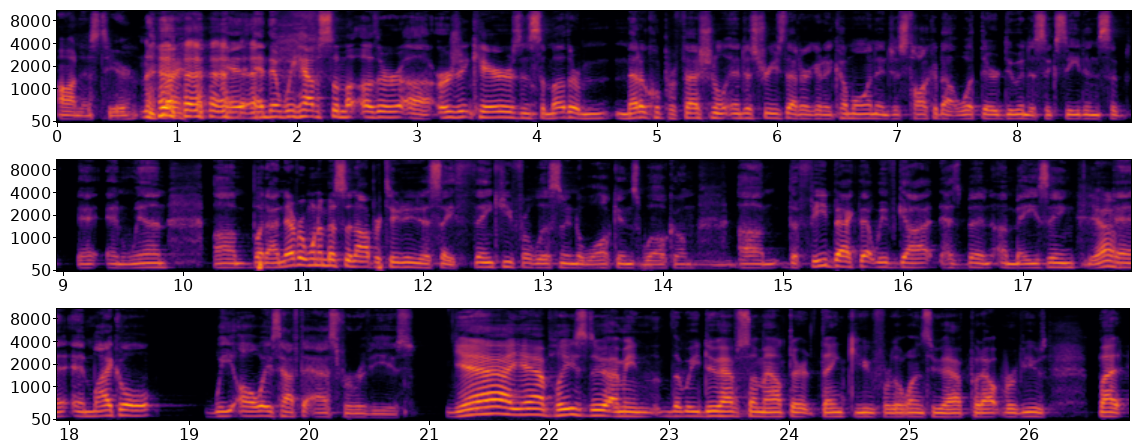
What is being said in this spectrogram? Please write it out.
honest here. right. and, and then we have some other uh, urgent cares and some other medical professional industries that are going to come on and just talk about what they're doing to succeed and sub- and win. Um, but I never want to miss an opportunity to say thank you for listening to Walk-ins Welcome. Um, the feedback that we've got has been amazing. Yeah. and, and Michael, we always have to ask for reviews. Yeah, yeah, please do. I mean, the, we do have some out there. Thank you for the ones who have put out reviews. But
